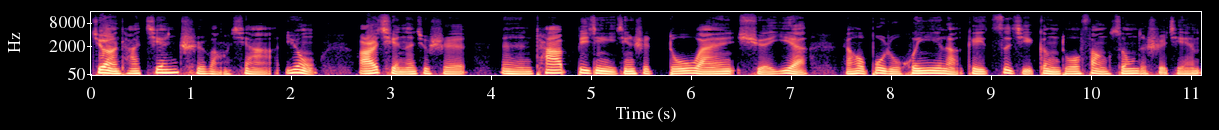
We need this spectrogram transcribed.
就让他坚持往下用，而且呢，就是嗯，他毕竟已经是读完学业，然后步入婚姻了，给自己更多放松的时间。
